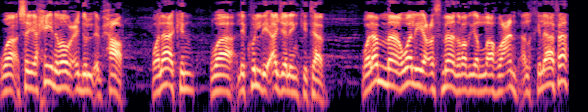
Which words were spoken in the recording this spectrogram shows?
وسيحين موعد الإبحار. ولكن ولكل أجل كتاب. ولما ولي عثمان رضي الله عنه الخلافة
